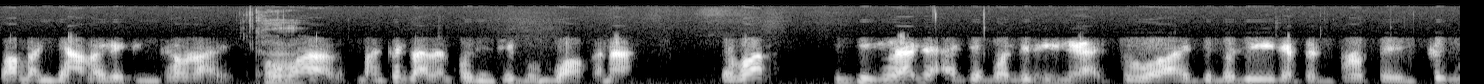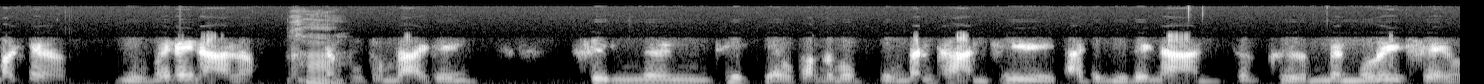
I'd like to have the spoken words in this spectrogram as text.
ว่ามันยาวไปได้ถึงเท่าไหร่ เพราะว่ามันก็แต่ละคนอย่างที่ผมบอกกันนะ แต่ว่าจริงๆ แล้วเนี่ยแอนติบอดีเนี่ยตัวแอนติบอดีเนี่ยเป็นโปรตีนซึ่งมักจะอยู่ไม่ได้นานหรอกมันค่ะจะถูกทำลายทิ้ง สิ่งหนึ่งที่เกี่ยวกับระบบภูมิต้านทานที่อาจจะอยู่ได้นานก็คือ memory cell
